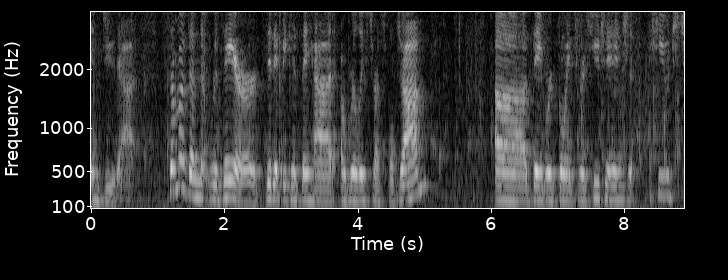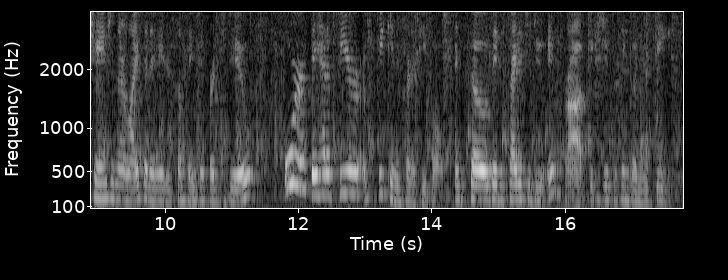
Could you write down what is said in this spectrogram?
and do that. Some of them that were there did it because they had a really stressful job. Uh, they were going through a huge change, huge change in their life, and they needed something different to do. Or they had a fear of speaking in front of people, and so they decided to do improv because you have to think on your feet.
